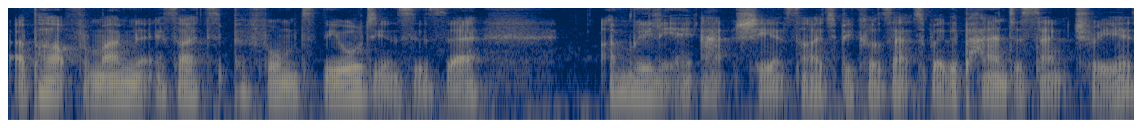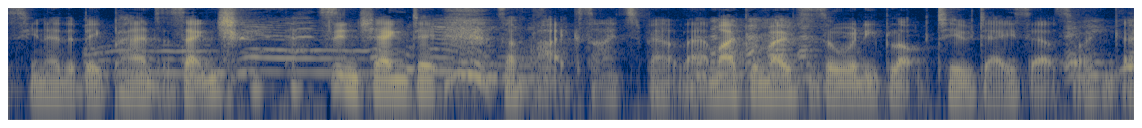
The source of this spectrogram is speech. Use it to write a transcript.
apart from I'm excited to perform to the audiences there. I'm really actually excited because that's where the panda sanctuary is. You know, the big panda sanctuary that's in Chengdu. So I'm quite excited about that. My promoter's already blocked two days out, so I can go.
